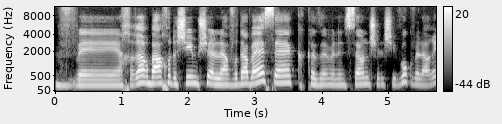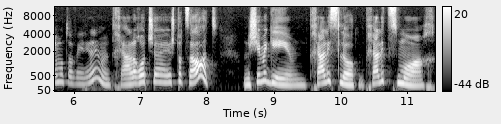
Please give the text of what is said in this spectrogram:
ואחרי ארבעה חודשים של עבודה בעסק, כזה וניסיון של שיווק ולהרים אותו ועניינים, אני מתחילה להראות שיש תוצאות. אנשים מגיעים, מתחילה לסלוק, מתחילה לצמוח,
